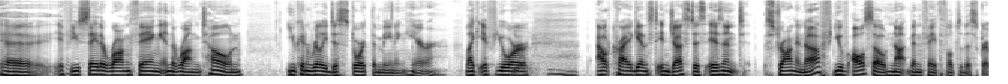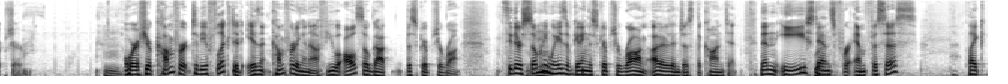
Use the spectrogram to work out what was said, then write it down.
uh, if you say the wrong thing in the wrong tone you can really distort the meaning here. Like if your outcry against injustice isn't strong enough you've also not been faithful to the scripture. Or if your comfort to the afflicted isn't comforting enough you also got the scripture wrong. See there's so many ways of getting the scripture wrong other than just the content. Then e stands for emphasis like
